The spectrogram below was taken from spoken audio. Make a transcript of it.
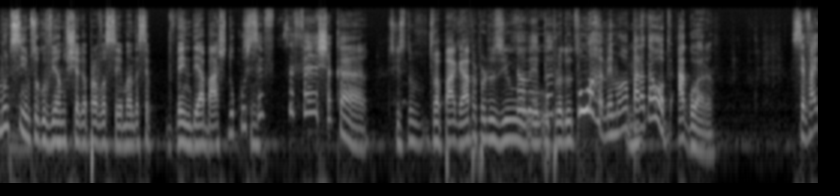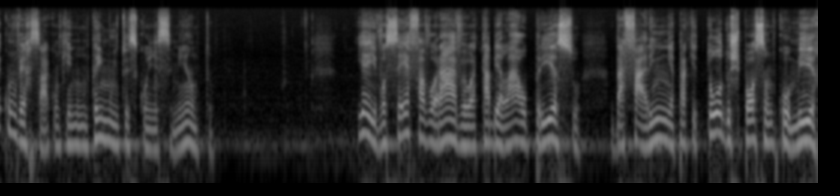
Muito simples, o governo chega para você, manda você vender abaixo do custo, você, você fecha, cara. Tu tu vai pagar pra produzir o, Não, é o- o pra- produto. Porra, meu irmão, é uma parada óbvia. Agora, você vai conversar com quem não tem muito esse conhecimento. E aí, você é favorável a tabelar o preço da farinha para que todos possam comer?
